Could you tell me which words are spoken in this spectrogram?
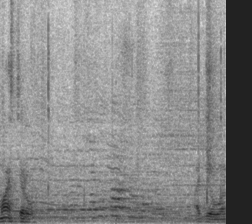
мастеру. Закрыл. А где он?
